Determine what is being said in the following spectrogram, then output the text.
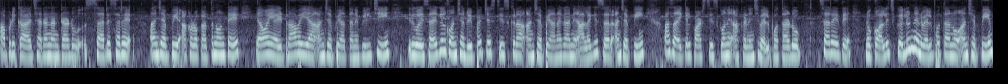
అప్పుడు ఇక చరణ్ అంటాడు సరే సరే అని చెప్పి అక్కడ ఒక అతను ఉంటే ఏమయ్యా ఇటు అని చెప్పి అతన్ని పిలిచి ఇదిగో ఈ సైకిల్ కొంచెం రిపేర్ చేసి తీసుకురా అని చెప్పి అనగానే అలాగే సార్ అని చెప్పి ఆ సైకిల్ పార్ట్స్ తీసుకొని అక్కడి నుంచి వెళ్ళిపోతాడు. సరే అయితే నువ్వు కాలేజ్కి వెళ్ళు నేను వెళ్ళిపోతాను అని చెప్పి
